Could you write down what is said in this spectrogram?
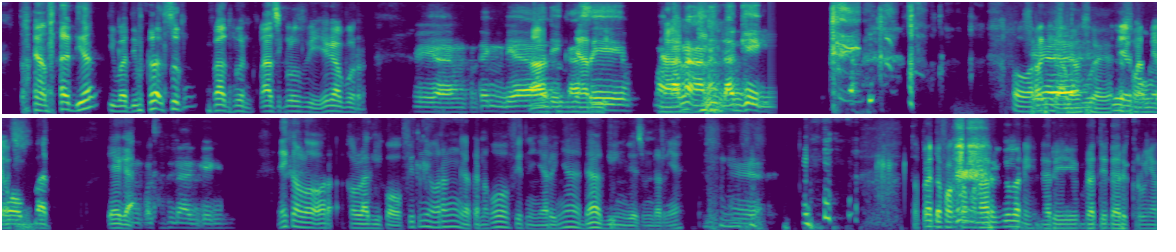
Ternyata dia tiba-tiba langsung bangun. Klasik Luffy ya nggak, Pur? Iya, yang penting dia Langsung dikasih makanan daging. daging. Oh, orang Iya. nggak Biasa ya, butuh yang namanya SOS. obat. Ya enggak? Daging. Ini kalau kalau lagi covid nih orang nggak kena covid nih nyarinya daging dia sebenarnya. Iya. Tapi ada fakta menarik juga nih dari berarti dari krunya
